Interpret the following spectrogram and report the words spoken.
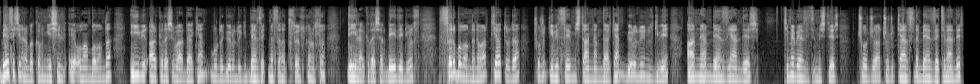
B seçeneğine bakalım. Yeşil e, olan balonda iyi bir arkadaşı var derken burada görüldüğü gibi benzetme sanatı söz konusu değil arkadaşlar. B'yi de eliyoruz. Sarı balonda ne var? Tiyatroda çocuk gibi sevmişti annem derken görüldüğünüz gibi annem benzeyendir. Kime benzetilmiştir? çocuğa, çocuk kendisine benzetilendir.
